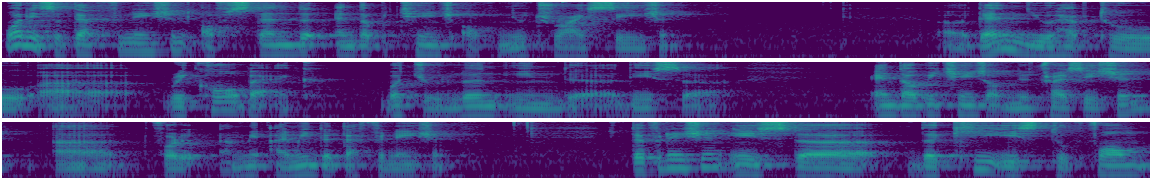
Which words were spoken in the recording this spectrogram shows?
What is the definition of standard enthalpy change of neutralization? Uh, then you have to uh, recall back what you learn in the, this uh, enthalpy change of neutralization uh, for the, I mean I mean the definition. Definition is the the key is to form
